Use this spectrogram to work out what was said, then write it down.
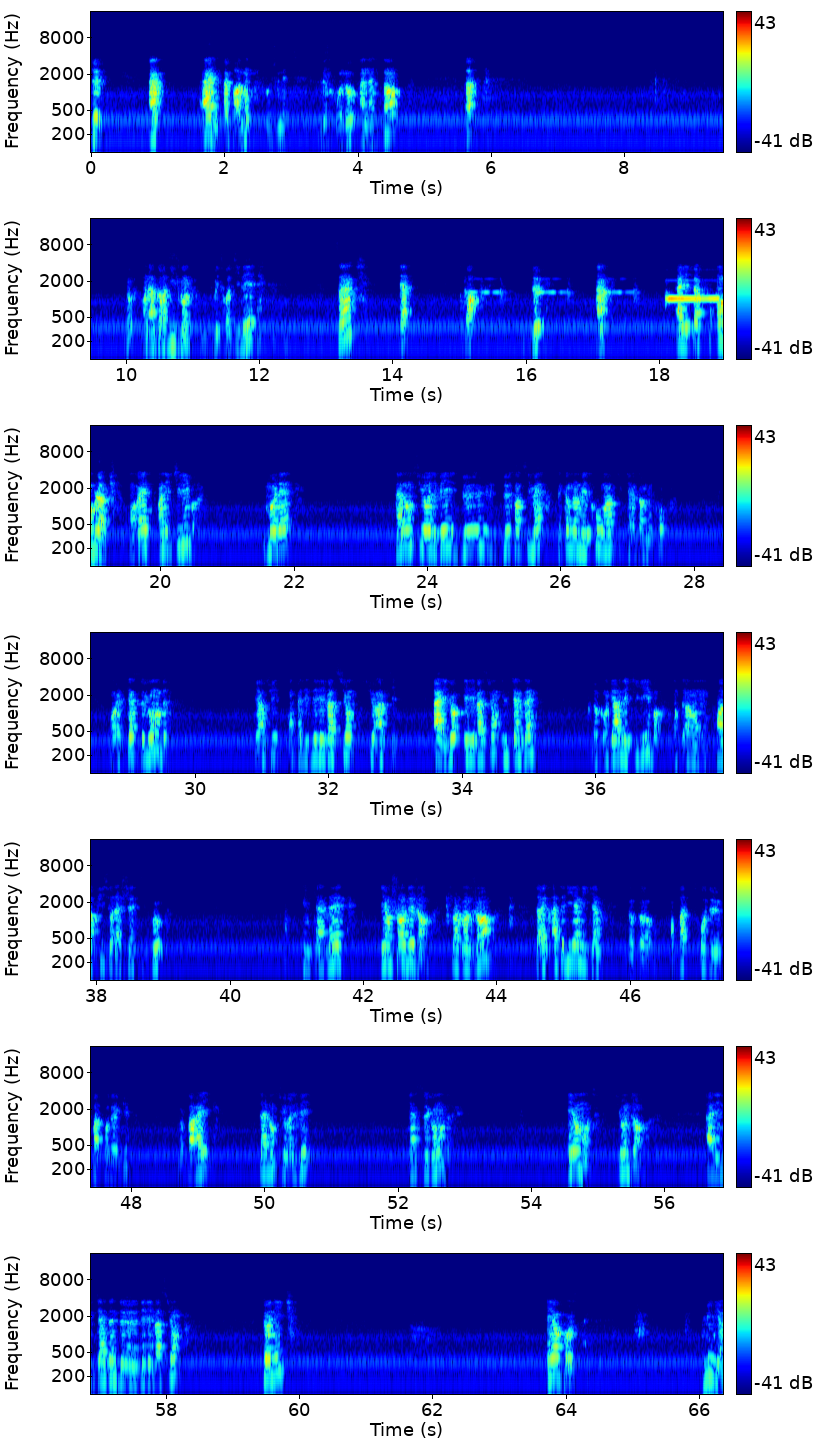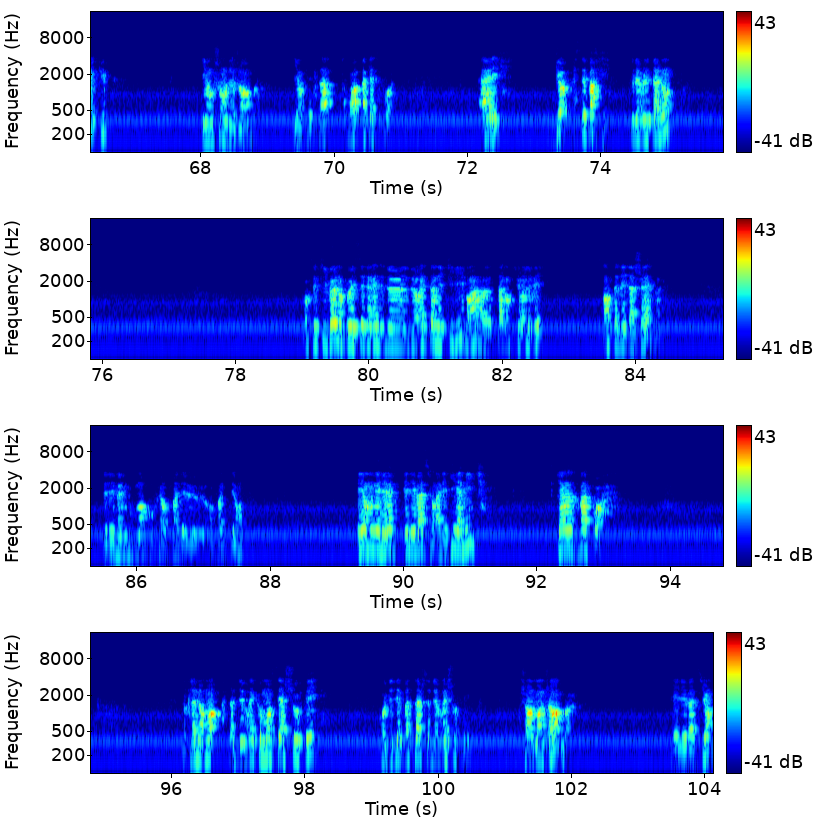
2, 1, allez, ah pardon, il faut que je mette le chrono un instant. Hop. Donc on a encore 10 secondes pouvez trottiner. 5, 4, 3, 2, 1. Allez, top, on bloque. On reste en équilibre. Mollet. Talon surélevé 2, 2 cm. C'est comme dans le métro, hein, ceux qui restent dans le métro. On reste 15 secondes. Et ensuite, on fait des élévations sur un pied. Allez, go, élévation, une quinzaine. Donc on garde l'équilibre, on, on, prend appui sur la chaise s'il faut une quinzaine, et on change de jambe. Changement de jambe, ça va être assez dynamique. Hein. Donc euh, on prend pas trop de pas trop de récup. Donc pareil, talon surélevé, 15 secondes, et on monte sur une jambe. Allez, une quinzaine d'élévation, tonique, et on pose. Mini récup, et on change de jambe, et on fait ça 3 à 4 fois. Allez, go, c'est parti. Soulève le talon. Pour ceux qui veulent, on peut essayer de, rester en équilibre, hein, euh, talon surélevé, sans céder de la chaise. C'est les mêmes mouvements qu'on fait en fin, de, en fin de séance. Et on élève, élévation. Allez, dynamique, 15-20 fois. Donc là, normalement, ça devrait commencer à chauffer. Au deuxième passage, ça devrait chauffer. Changement de jambe élévation.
